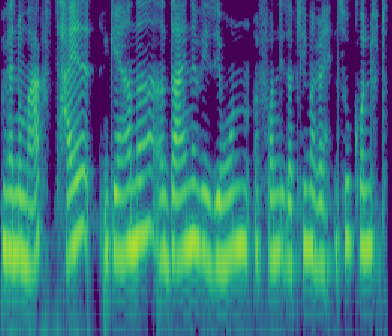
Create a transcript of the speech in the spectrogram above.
Wenn du magst, teil gerne deine Vision von dieser klimagerechten Zukunft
